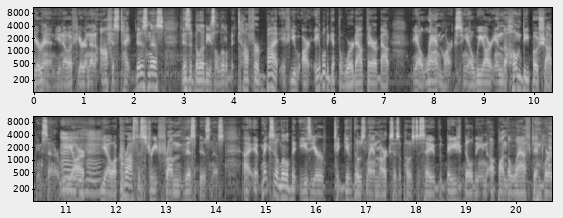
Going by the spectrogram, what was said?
you're in. You know, if you're in an office type business, visibility is a little bit tougher. But if you are able to get the word out there about, you know, landmarks, you know, we are in the Home Depot shopping center. We are, Mm-hmm. you know, across the street from this business. Uh, it makes it a little bit easier to give those landmarks as opposed to say the beige building up on the left and we're,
